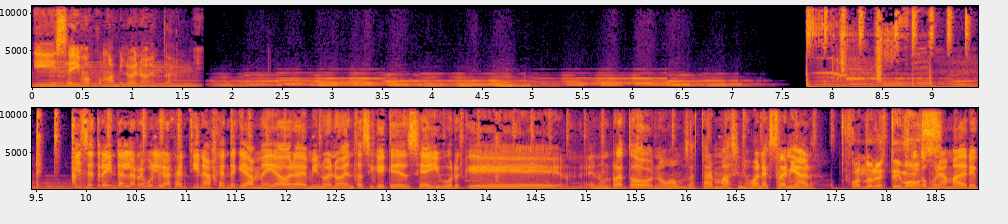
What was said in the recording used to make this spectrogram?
y seguimos con más 1990. treinta en la República Argentina. Gente, queda media hora de 1990, así que quédense ahí porque en un rato no vamos a estar más y nos van a extrañar. Cuando no estemos. Soy como una madre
